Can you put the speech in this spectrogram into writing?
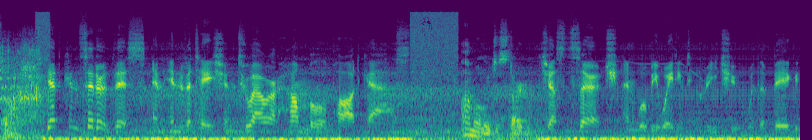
flesh. Yet consider this an invitation to our humble podcast. I'm only just starting. Just search, and we'll be waiting to greet you with a big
